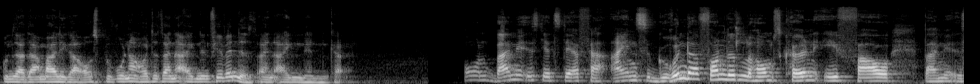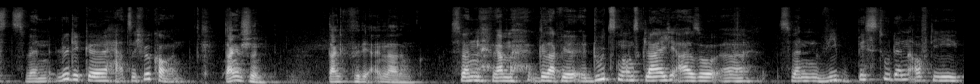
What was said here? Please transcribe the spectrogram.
unser damaliger Hausbewohner heute seine eigenen vier Wände sein eigen nennen kann. Und bei mir ist jetzt der Vereinsgründer von Little Homes Köln e.V. Bei mir ist Sven Lüdecke. Herzlich willkommen. Dankeschön. Danke für die Einladung. Sven, wir haben gesagt, wir duzen uns gleich. Also äh, Sven, wie bist du denn auf die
